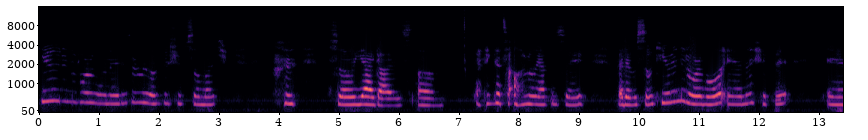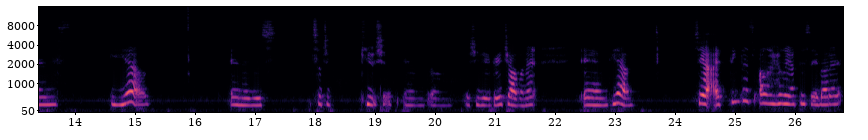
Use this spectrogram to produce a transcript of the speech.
cute and adorable, and I just really love this ship so much. so yeah, guys, um. I think that's all I really have to say. That it was so cute and adorable, and I shipped it, and yeah, and it was such a cute ship, and um, she did a great job on it, and yeah. So yeah, I think that's all I really have to say about it.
